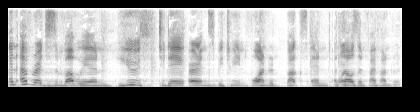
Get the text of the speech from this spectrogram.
an average Zimbabwean youth today earns between 400 bucks and 1,500.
